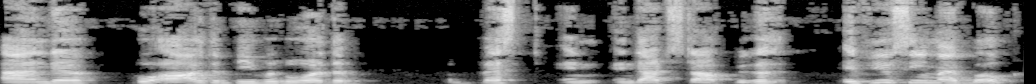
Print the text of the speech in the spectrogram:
and uh, who are the people who are the best in, in that stuff. Because if you see my book,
